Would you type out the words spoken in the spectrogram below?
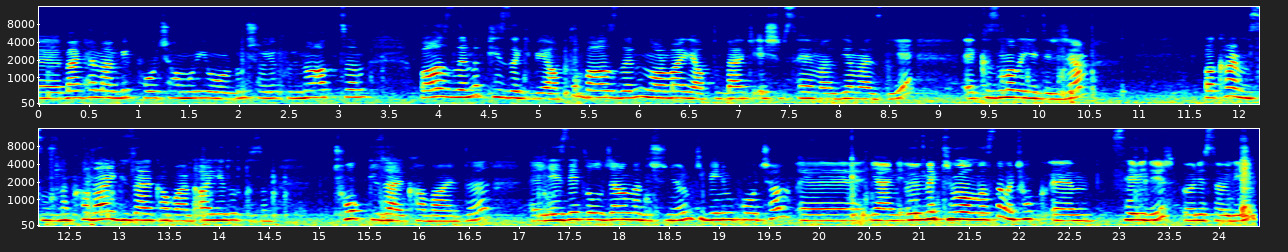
Ee, ben hemen bir poğaça hamuru yoğurdum. Şöyle fırına attım. Bazılarını pizza gibi yaptım. Bazılarını normal yaptım. Belki eşim sevmez, yemez diye. Ee, kızıma da yedireceğim. Bakar mısınız ne kadar güzel kabardı. Alya dur kızım. Çok güzel kabardı. E, lezzetli olacağını da düşünüyorum ki benim poğaçam e, yani övmek gibi olmasın ama çok e, sevilir öyle söyleyeyim.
